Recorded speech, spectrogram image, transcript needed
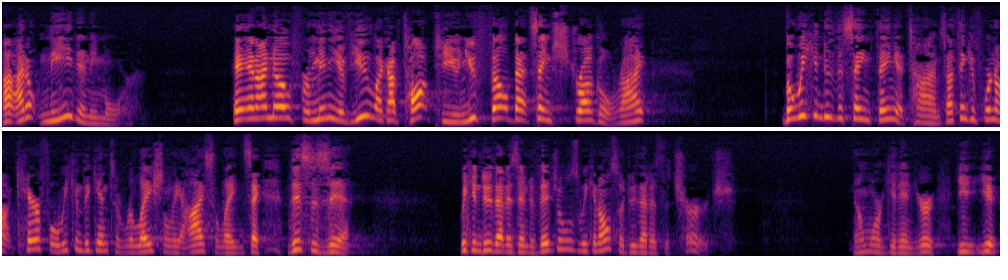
I, I don't need any more. And I know for many of you, like I've talked to you and you felt that same struggle, right? But we can do the same thing at times. I think if we're not careful, we can begin to relationally isolate and say, this is it. We can do that as individuals. We can also do that as the church. No more get in. You're, you, you,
